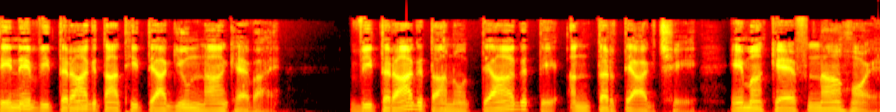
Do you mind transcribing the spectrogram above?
તેને વિતરાગતાથી ત્યાગ્યું ના કહેવાય. વિતરાગતાનો ત્યાગ તે અંતર ત્યાગ છે, એમાં કેફ ના હોય.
